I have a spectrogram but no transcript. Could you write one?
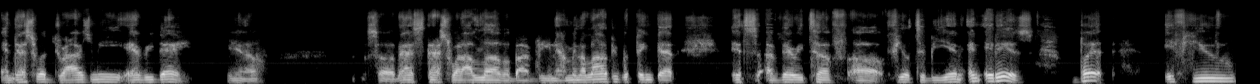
and that's what drives me every day you know so that's that's what i love about being i mean a lot of people think that it's a very tough uh, field to be in and it is but if you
